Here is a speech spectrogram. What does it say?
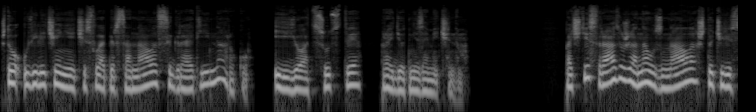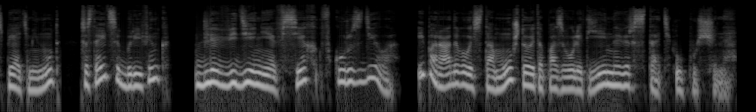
что увеличение числа персонала сыграет ей на руку, и ее отсутствие пройдет незамеченным. Почти сразу же она узнала, что через пять минут состоится брифинг для введения всех в курс дела, и порадовалась тому, что это позволит ей наверстать упущенное.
